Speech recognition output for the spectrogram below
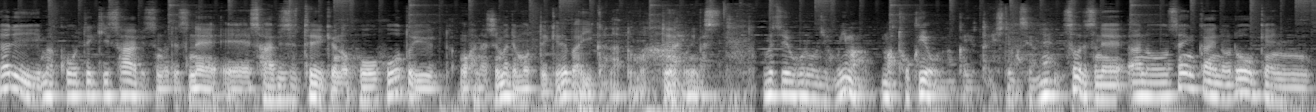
やはり、まあ、公的サービスのですね、えー、サービス提供の方法というお話まで持っていければいいかなと思っております。はい特別養護老人ホーム、今、まあ、特養なんか言ったりしてますよね。そうですね。あの、前回の老犬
